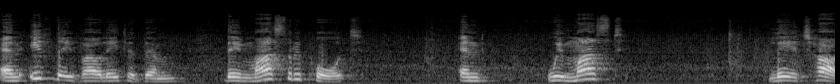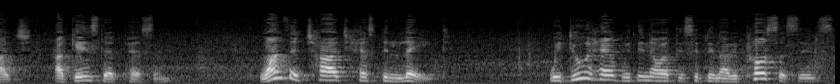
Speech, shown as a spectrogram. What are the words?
and if they violated them, they must report and we must lay a charge against that person. Once a charge has been laid, we do have within our disciplinary processes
